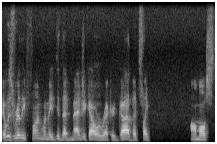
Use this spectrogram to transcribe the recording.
it was really fun when they did that Magic Hour record. God, that's like almost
